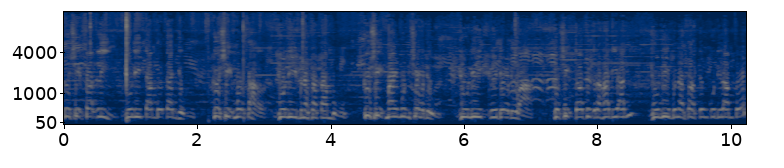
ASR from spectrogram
Kusik Fadli, Juli Tambo Tanjung, Kusik Mursal, Juli Menasa Tambu, Kusik Maimun Syahdu, Juli Kedua, Kusik Taufik Rahadian, Juli Menasah Tengku di Lampung,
